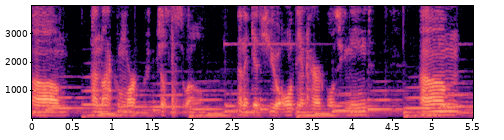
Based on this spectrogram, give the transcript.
Um, and that can work just as well. And it gets you all the inheritables you need. Um,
